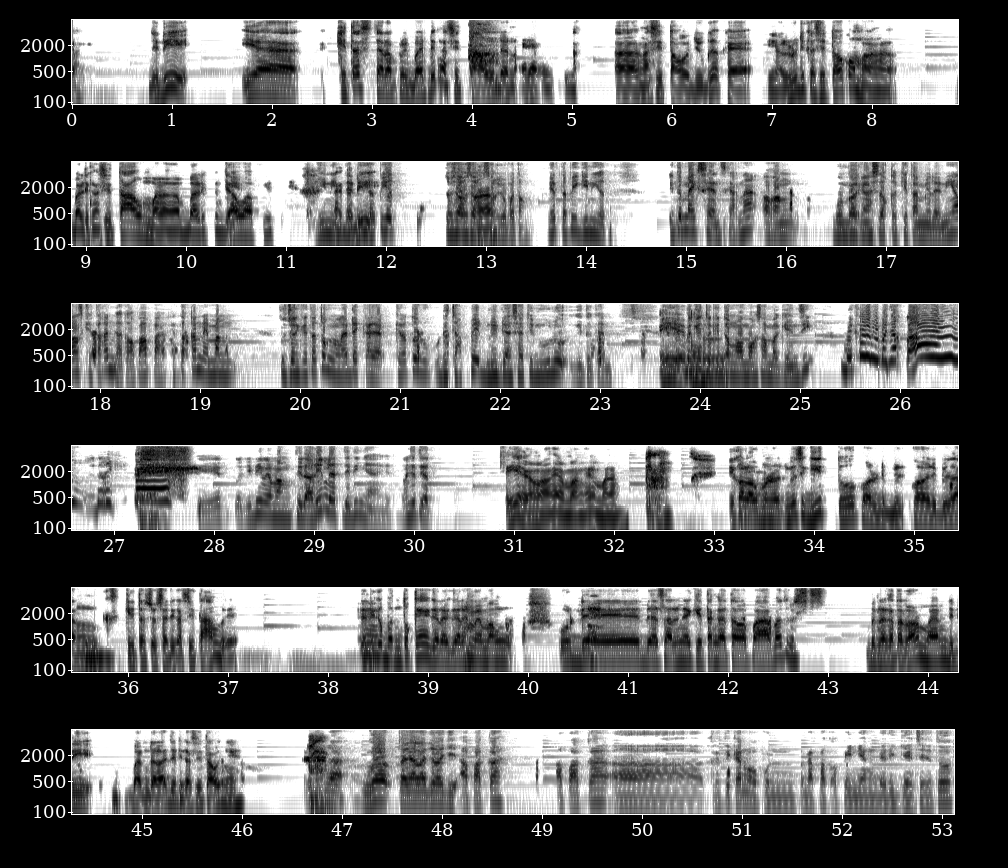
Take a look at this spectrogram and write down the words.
jadi ya kita secara pribadi ngasih tahu dan orang eh, ngasih tahu juga kayak ya lu dikasih tahu kok malah balik ngasih tahu malah balik ngejawab gitu. Gini, Nah, tapi, jadi- tapi sorry, Hah? sorry gue potong. Ya, tapi gini Yud, itu make sense karena orang boomer ngasih tau ke kita millennials, kita kan nggak tahu apa-apa. Kita kan emang tujuan kita tuh ngeledek kayak kita tuh udah capek dinasihatin dulu gitu kan. Iya, Tapi begitu kita ngomong sama Gen Z, mereka lebih banyak tahu dari kita. gitu. Jadi memang tidak relate jadinya gitu. Lanjut Yud. Iya emang emang emang. ya kalau menurut gue sih gitu. Kalau dibi- kalau dibilang kita susah dikasih tahu ya. Jadi kebentuknya gara-gara memang udah dasarnya kita nggak tahu apa-apa terus bener kata Norman jadi bandel aja dikasih taunya. Nggak, gue tanya lagi lagi, apakah apakah eh, kritikan maupun pendapat opini yang dari Gen Z itu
